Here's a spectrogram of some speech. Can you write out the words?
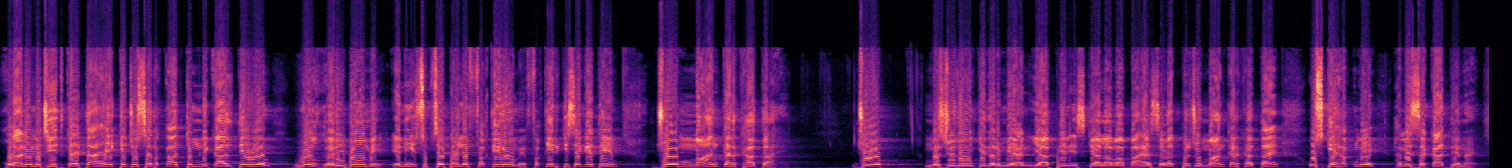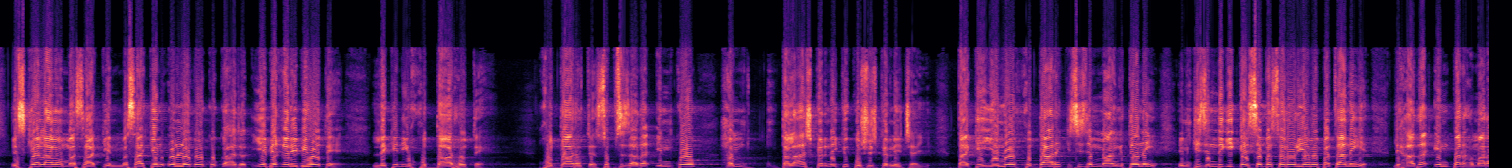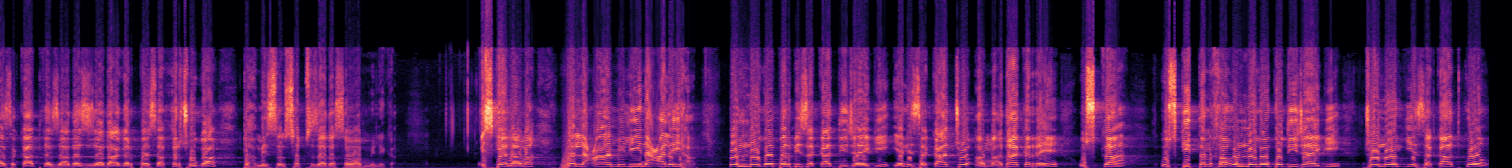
कुरान मजीद कहता है कि जो सदक़ात तुम निकालते हो, वो गरीबों में, यानी सबसे पहले फ़कीरों में। फ़कीर किसे कहते हैं? जो मांग कर खाता है, जो मस्जिदों के दरमियान या फिर इसके अलावा बाहर सड़क पर जो मांग कर खाता है, उसके हक में हमें जक़ात देना है। इसके अलावा मसाकिन मसाकिन उन लोगों को कहा जाता है। ये भी गरीबी होते हैं, लेकिन ये खुददार होते हैं। खुददार होते हैं। सबसे ज़्यादा इनको हम तलाश करने की कोशिश करनी चाहिए, ताकि ये लोग खुददार हैं, किसी से मांगते नहीं। इनकी ज़िंदगी कैसे बसर हो रही है, हमें पता नहीं है। लिहाजा इन पर हमारा जक़ात का ज़्यादा से ज़्यादा अगर पैसा खर्च होगा तो हमें सबसे ज़्यादा सवाब मिलेगा। इसके अलावा वल आमिलीन आलिहा उन लोगों पर भी जक़ात दी जाएगी, यानी जक़ात जो हम अदा कर रहे हैं, उसका, उसकी तनख्वाह उन लोगों को दी जाएगी, जो लोग ये जक़ात को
